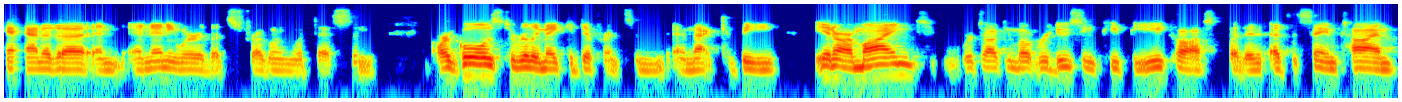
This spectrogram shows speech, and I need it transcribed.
Canada, and, and anywhere that's struggling with this. And our goal is to really make a difference. And, and that could be in our mind, we're talking about reducing PPE costs, but at the same time,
